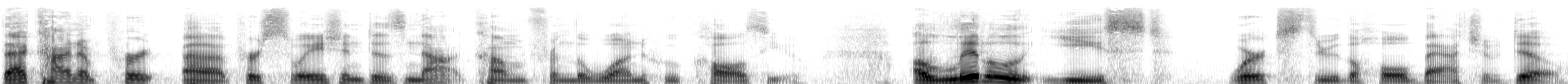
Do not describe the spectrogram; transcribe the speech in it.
That kind of per, uh, persuasion does not come from the one who calls you. A little yeast works through the whole batch of dough.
